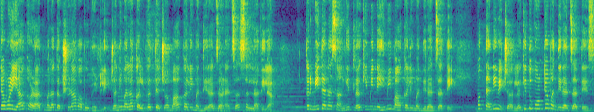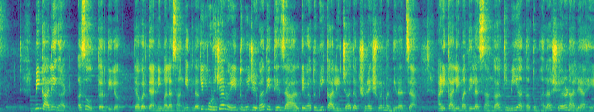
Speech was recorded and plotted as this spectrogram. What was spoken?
त्यामुळे या काळात मला दक्षिणाबाबू भेटले ज्यांनी मला कलकत्त्याच्या मा काली मंदिरात जाण्याचा सल्ला दिला. तर मी त्यांना सांगितलं की मी नेहमी मा काली मंदिरात जाते. मग त्यांनी विचारलं की तू कोणत्या मंदिरात जातेस? मी कालीघाट असं उत्तर दिलं. त्यावर त्यांनी मला सांगितलं की पुढच्या वेळी तुम्ही जेव्हा तिथे जाल तेव्हा तुम्ही कालीच्या दक्षिणेश्वर मंदिरात जा. आणि कालीमातेला सांगा की मी आता तुम्हाला शरण आले आहे.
